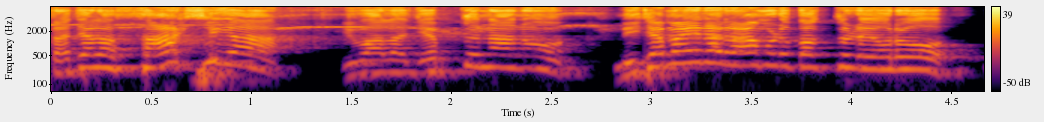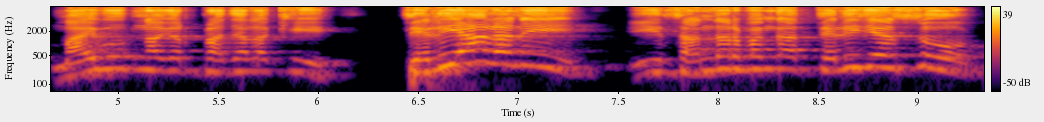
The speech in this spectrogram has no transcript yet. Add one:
ప్రజల సాక్షిగా ఇవాళ చెప్తున్నాను. నిజమైన రాముడు భక్తుడు ఎవరో మహబూబ్ నగర్ ప్రజలకి తెలియాలని ఈ సందర్భంగా తెలియజేస్తూ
